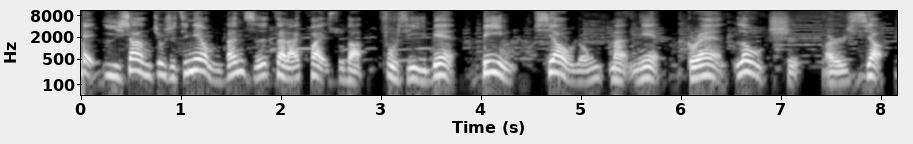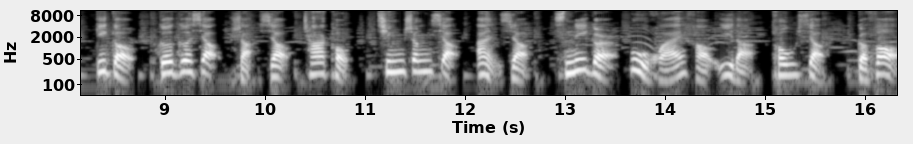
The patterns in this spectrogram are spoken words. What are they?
哎，以上就是今天我们单词，再来快速的复习一遍：beam 笑容满面，grin 露齿而笑，giggle 咯咯笑傻笑，插口轻声笑暗笑，snigger 不怀好意的偷笑，guffaw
